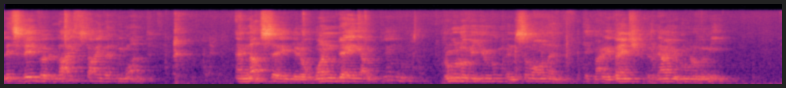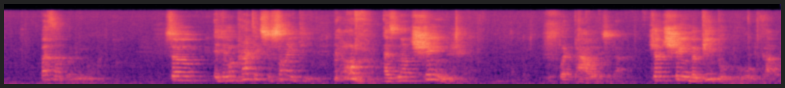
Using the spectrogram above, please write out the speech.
Let's live a lifestyle that we want. And not say, you know, one day I'll rule over you and so on and take my revenge because now you rule over me. That's not what we want. So a democratic society has not changed what power is about. Just changed the people who hold power.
